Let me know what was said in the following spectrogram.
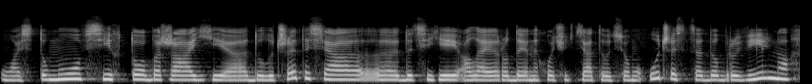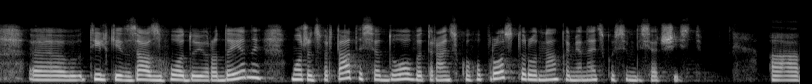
Ось тому всі, хто бажає долучитися е, до цієї алеї родини, хочуть взяти у цьому участь. Це добровільно, е, тільки за згодою родини можуть звертатися до ветеранського простору на Кам'янецьку 76. А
